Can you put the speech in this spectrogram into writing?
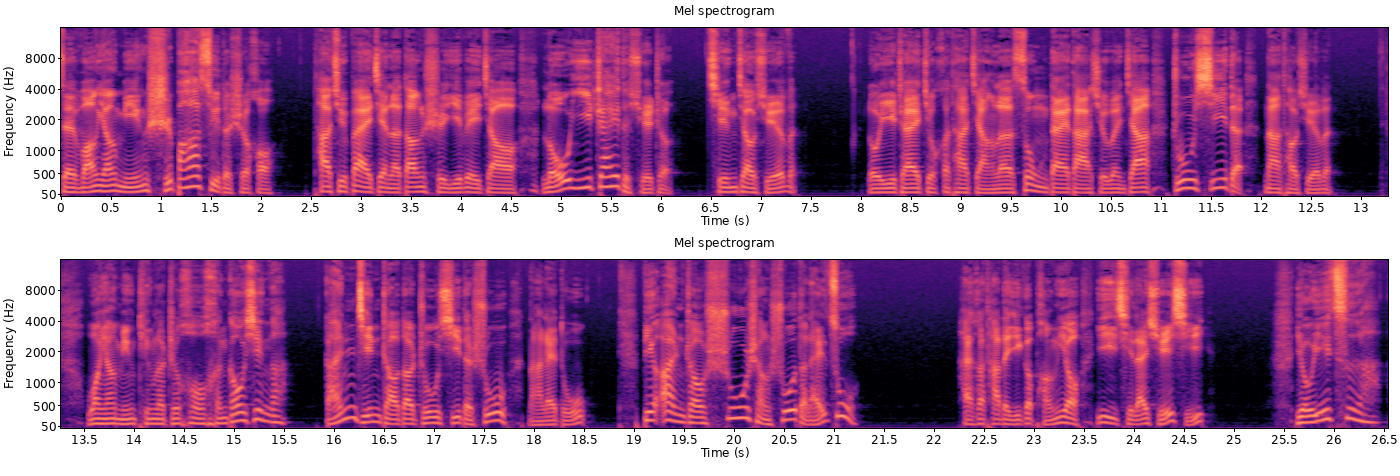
在王阳明十八岁的时候，他去拜见了当时一位叫娄一斋的学者，请教学问。娄一斋就和他讲了宋代大学问家朱熹的那套学问。王阳明听了之后很高兴啊，赶紧找到朱熹的书拿来读，并按照书上说的来做，还和他的一个朋友一起来学习。有一次啊。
